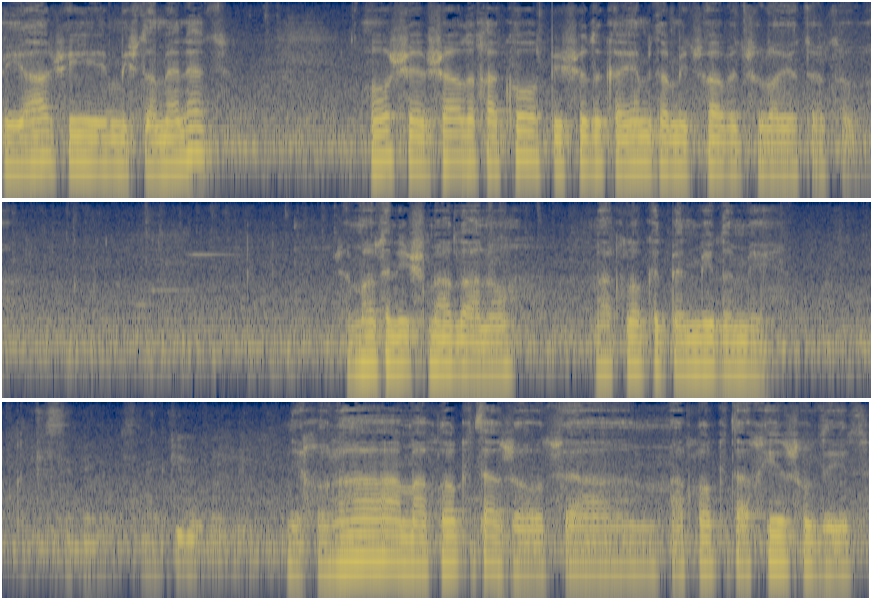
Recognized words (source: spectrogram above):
מיד שהיא מזדמנת, או שאפשר לחכות בשביל לקיים את המצווה בצורה יותר טובה. מה זה נשמע לנו? מחלוקת בין מי למי. לכאורה המחלוקת הזאת זה המחלוקת הכי יסודית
